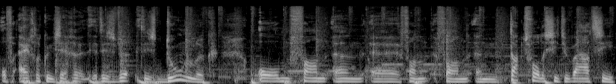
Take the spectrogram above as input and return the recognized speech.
of eigenlijk kun je zeggen, het is, het is doenlijk om van een, van, van een tactvolle situatie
